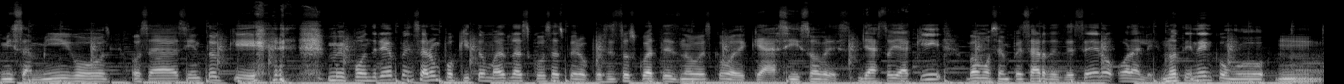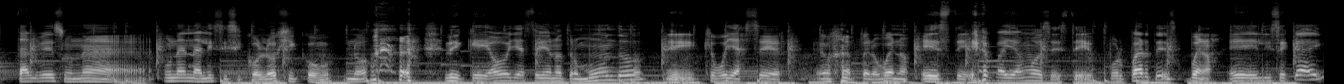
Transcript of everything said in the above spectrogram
mis amigos. O sea, siento que me pondría a pensar un poquito más las cosas, pero pues estos cuates no es como de que así sobres. Ya estoy aquí, vamos a empezar desde cero, órale. No tienen como mm, tal vez una un análisis psicológico, ¿no? de que, oh, ya estoy en otro mundo, eh, ¿qué voy a hacer? Pero bueno, este, vayamos este, por partes. Bueno, el Isekai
